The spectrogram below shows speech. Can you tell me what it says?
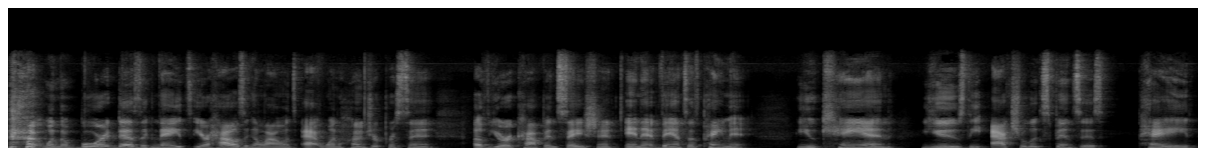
when the board designates your housing allowance at 100% of your compensation in advance of payment, you can use the actual expenses paid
